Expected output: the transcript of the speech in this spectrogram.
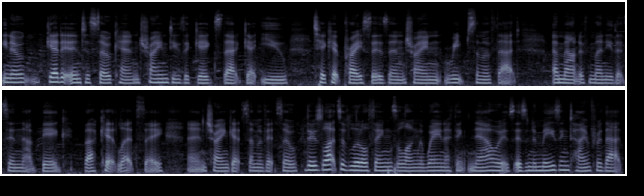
you know, get it into SOCAN, try and do the gigs that get you ticket prices and try and reap some of that amount of money that's in that big bucket, let's say, and try and get some of it. So there's lots of little things along the way, and I think now is, is an amazing time for that.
